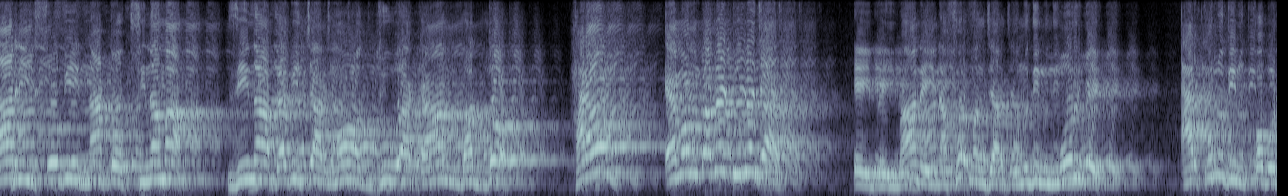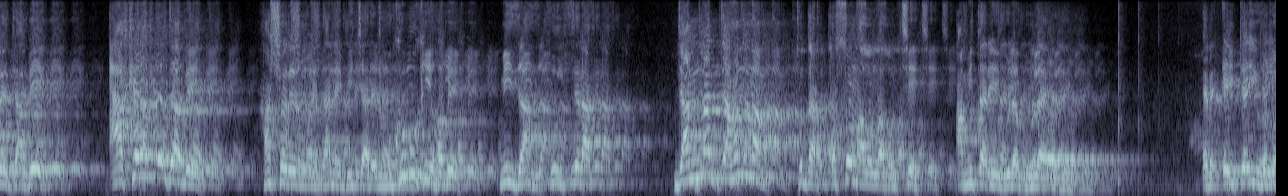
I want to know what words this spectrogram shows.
নারী, ছবি, নাটক, সিনেমা, জিনা, ব্যবিচার, মদ, জুয়া, গান, বাদ্য, হারাম এমন ভাবে ডুবে যায়। এই বেঈমান এই নাফরমান যার কোনোদিন মরবে আর কোনোদিন কবরে যাবে আখেরাতে যাবে হাসরের ময়দানে বিচারের মুখোমুখি হবে মিজান ফুল সেরাত জান্নাত জাহান্নাম খোদার কসম আল্লাহ বলছে আমি তার এইগুলা ভুলাইয়া দেই এর এইটাই হলো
